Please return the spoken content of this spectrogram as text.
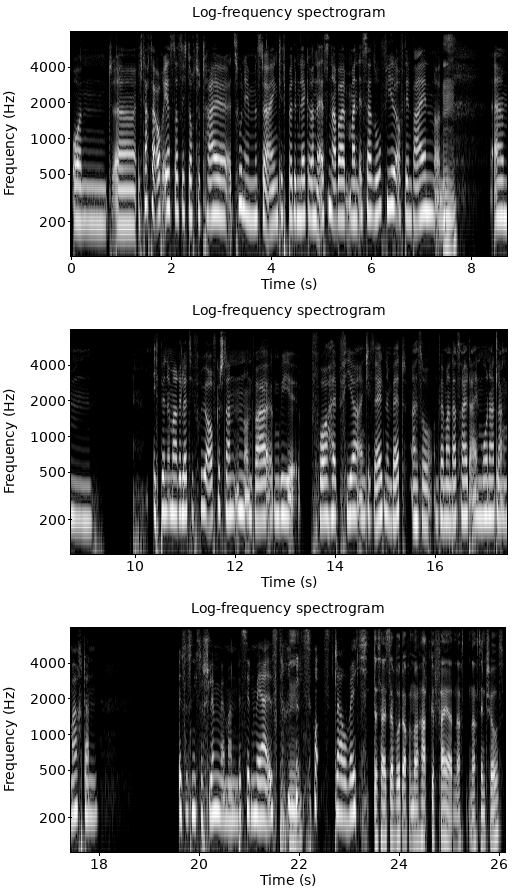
Und äh, ich dachte auch erst, dass ich doch total zunehmen müsste eigentlich bei dem leckeren Essen, aber man ist ja so viel auf den Beinen und Mhm. ähm, ich bin immer relativ früh aufgestanden und war irgendwie vor halb vier eigentlich selten im Bett. Also, und wenn man das halt einen Monat lang macht, dann ist es nicht so schlimm, wenn man ein bisschen mehr isst Mhm. als sonst, glaube ich. Das heißt, da wurde auch immer hart gefeiert nach, nach den Shows.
